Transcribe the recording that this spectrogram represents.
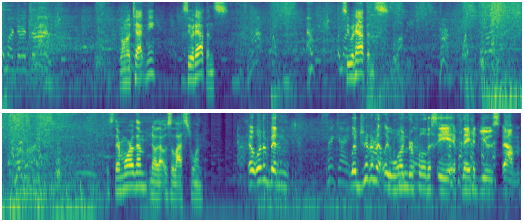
Am I gonna die? You want to attack me? See what happens. See what happens. Is there more of them? No, that was the last one. It would have been legitimately wonderful to see if they had used um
